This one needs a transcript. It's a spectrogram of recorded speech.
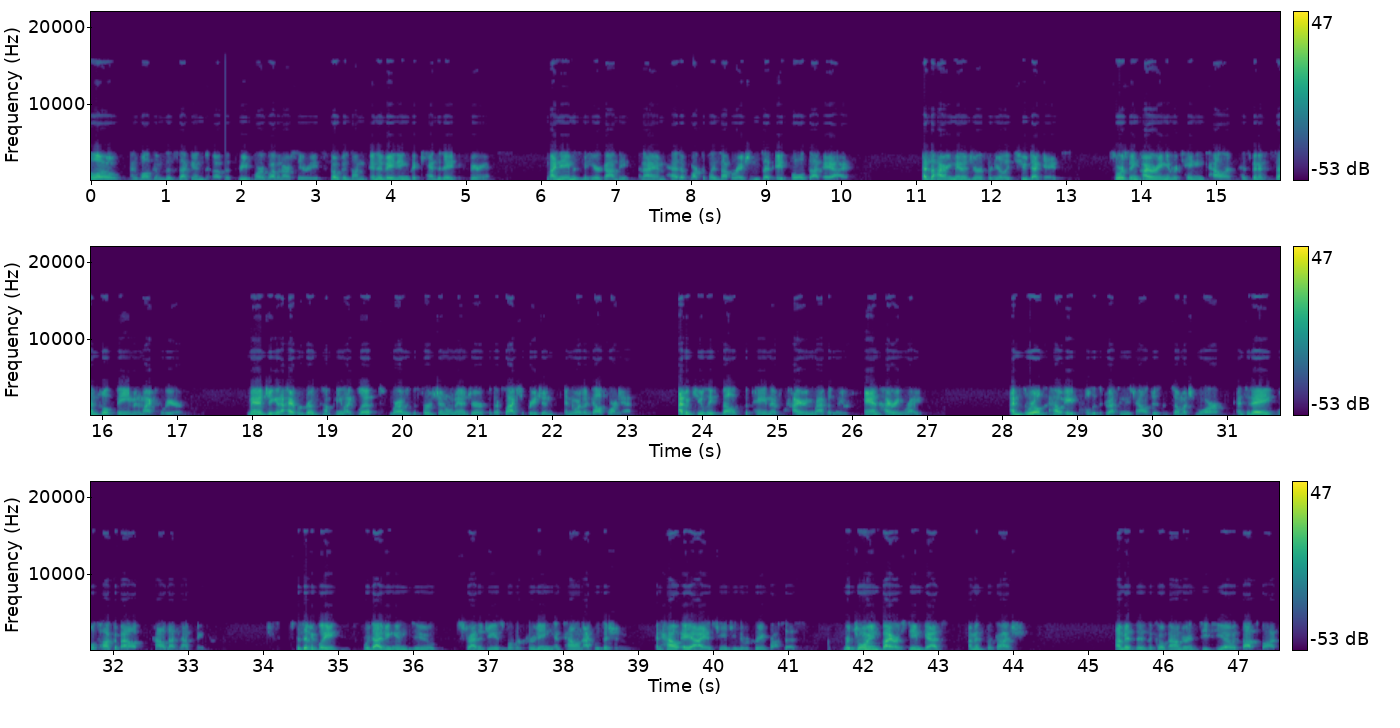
Hello, and welcome to the second of the three-part webinar series focused on innovating the candidate experience. My name is Mihir Gandhi, and I am Head of Marketplace Operations at Eightfold.ai. As a hiring manager for nearly two decades, sourcing, hiring, and retaining talent has been a central theme in my career. Managing at a hyper-growth company like Lyft, where I was the first general manager for their flagship region in Northern California, I've acutely felt the pain of hiring rapidly and hiring right. I'm thrilled how Eightfold is addressing these challenges and so much more, and today we'll talk about how that's happening. Specifically, we're diving into strategies for recruiting and talent acquisition and how AI is changing the recruiting process. We're joined by our esteemed guest, Amit Prakash. Amit is the co-founder and CTO at ThoughtSpot,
